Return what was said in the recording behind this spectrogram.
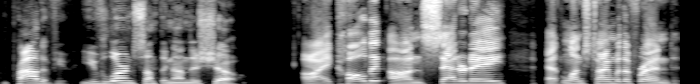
I'm proud of you. You've learned something on this show. I called it on Saturday at lunchtime with a friend.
